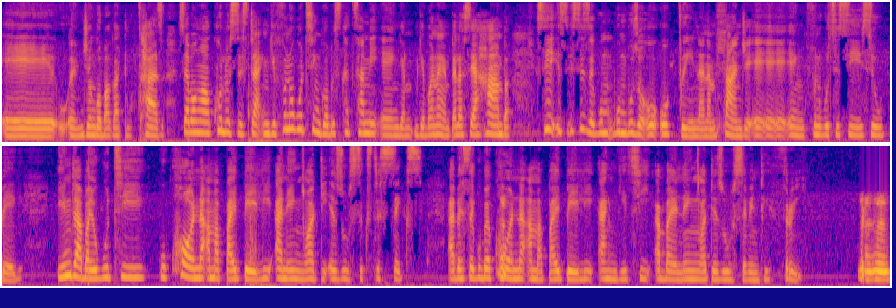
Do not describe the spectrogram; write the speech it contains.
eh njengoba kade uchaza. Siyabonga kakhulu sister. Ngifuna ukuthi ngoba isikhathi sami ngiyabona ngempela siyahamba. Size kumbuzo ogcina namhlanje engifuna ukuthi siubheke indaba yokuthi kukhona amabhayibheli anezincwadi ezu66 abese kube khona amaBhayibheli angithi abaya nezincwadi ezu73 mhm.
